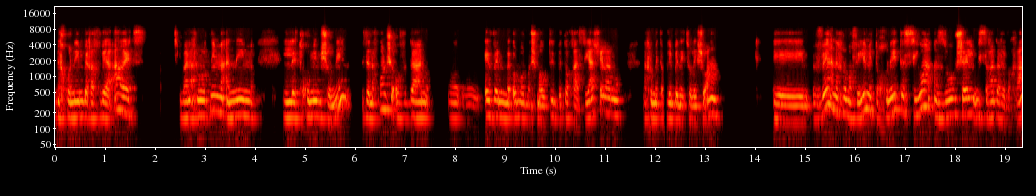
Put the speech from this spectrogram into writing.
מכונים ברחבי הארץ, ואנחנו נותנים מענים לתחומים שונים. זה נכון שאובדן הוא, הוא אבן מאוד מאוד משמעותית בתוך העשייה שלנו, אנחנו מטפלים בניצולי שואה, אה, ואנחנו מפעילים את תוכנית הסיוע הזו של משרד הרווחה.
